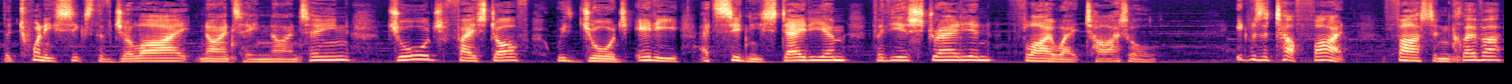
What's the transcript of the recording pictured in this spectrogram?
the 26th of July 1919, George faced off with George Eddy at Sydney Stadium for the Australian flyweight title. It was a tough fight, fast and clever,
